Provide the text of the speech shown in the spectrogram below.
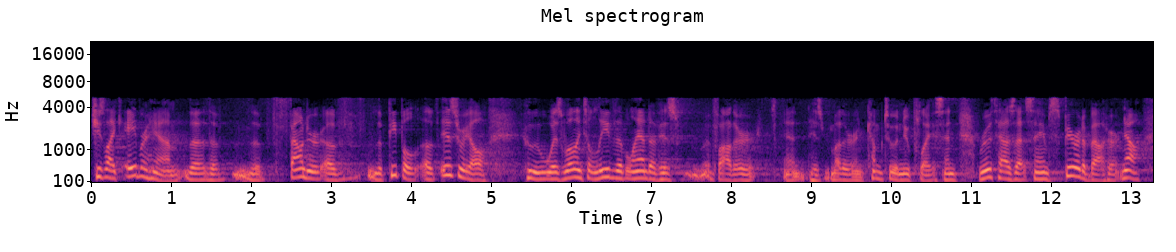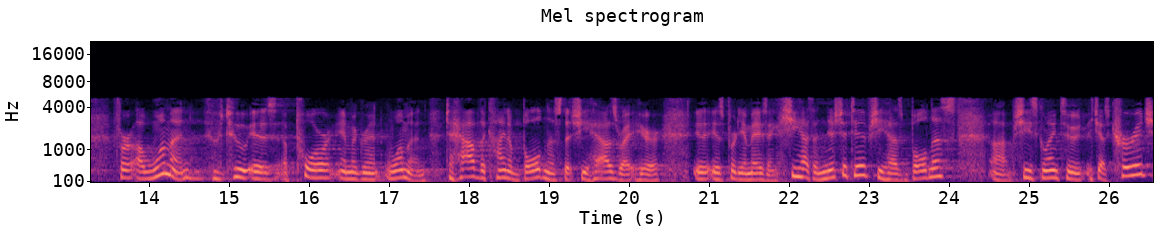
She's like Abraham, the, the, the founder of the people of Israel who was willing to leave the land of his father and his mother and come to a new place. And Ruth has that same spirit about her. Now, for a woman who is a poor immigrant woman to have the kind of boldness that she has right here is pretty amazing. She has initiative, she has boldness, uh, she's going to, she has courage.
